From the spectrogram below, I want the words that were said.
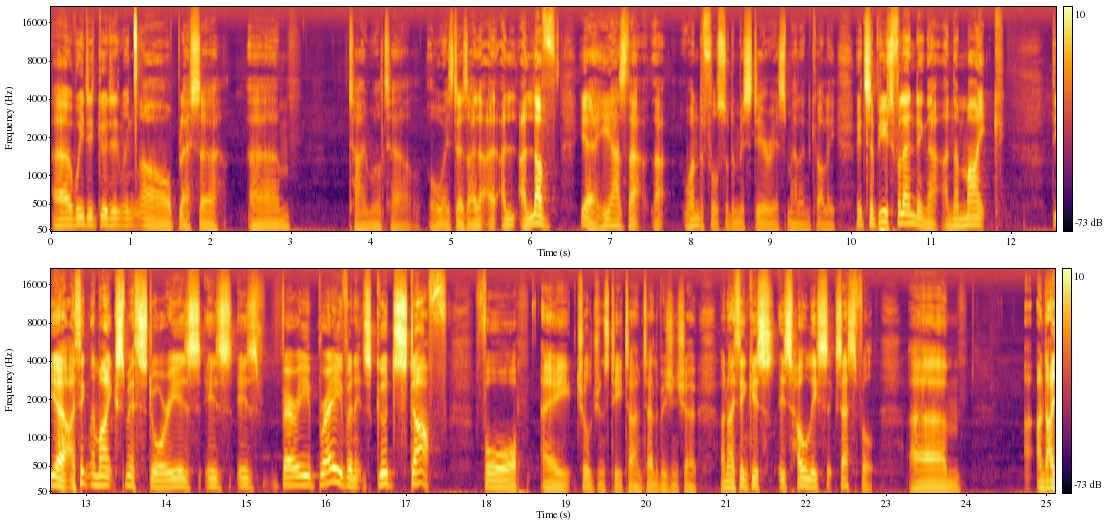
Uh, we did good. In, oh, bless her. Um, time will tell. Always does. I, I, I love. Yeah, he has that that wonderful sort of mysterious melancholy. It's a beautiful ending that, and the Mike. Yeah, I think the Mike Smith story is is is very brave and it's good stuff for a children's tea time television show, and I think is is wholly successful. Um, and I,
